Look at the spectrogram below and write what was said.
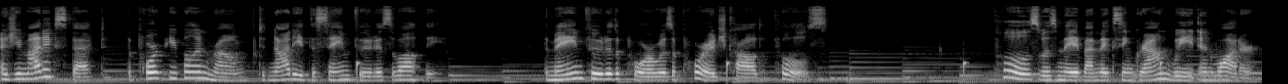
As you might expect, the poor people in Rome did not eat the same food as the wealthy. The main food of the poor was a porridge called pulse. Pulse was made by mixing ground wheat and water.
